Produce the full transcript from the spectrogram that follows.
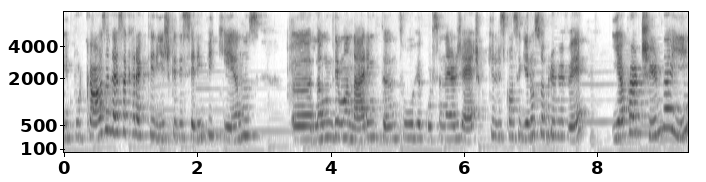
e por causa dessa característica de serem pequenos, uh, não demandarem tanto recurso energético, que eles conseguiram sobreviver e a partir daí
